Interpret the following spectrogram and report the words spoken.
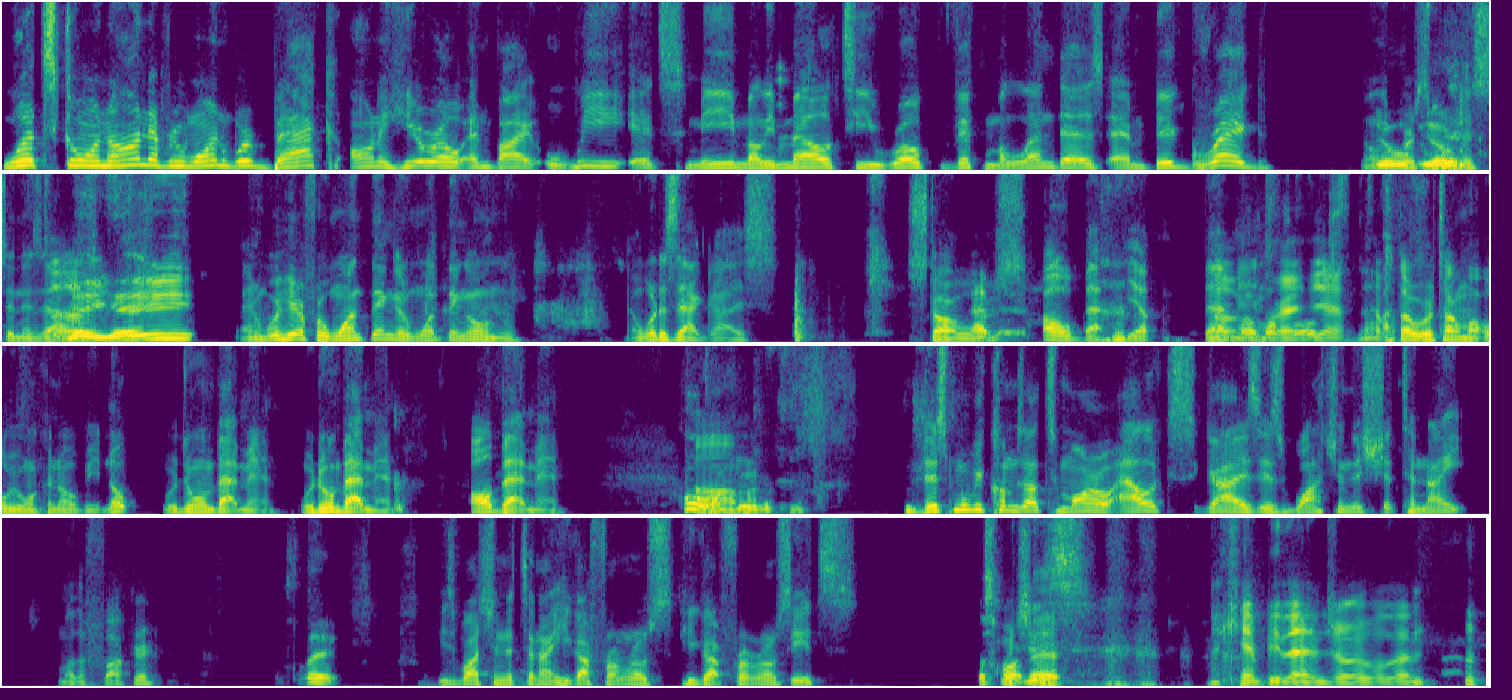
What's going on, everyone? We're back on a hero, and by we, it's me, Melly Mel, T. Roke, Vic Melendez, and Big Greg. The only Yo, person yo. we're missing is Alex. Yeah, yeah. And we're here for one thing and one thing only. And what is that, guys? Star Wars. Batman. Oh, bat. Yep, Batman. my right. Yeah. I thought we were talking about Obi Wan Kenobi. Nope, we're doing Batman. We're doing Batman. All Batman. Cool. Um, This movie comes out tomorrow. Alex, guys, is watching this shit tonight, motherfucker. it's lit. He's watching it tonight. He got front row. He got front row seats, A smart man. is I can't be that enjoyable then.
